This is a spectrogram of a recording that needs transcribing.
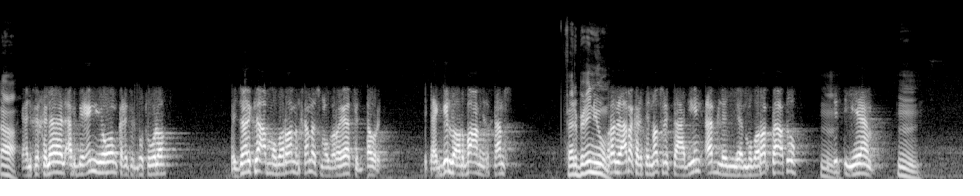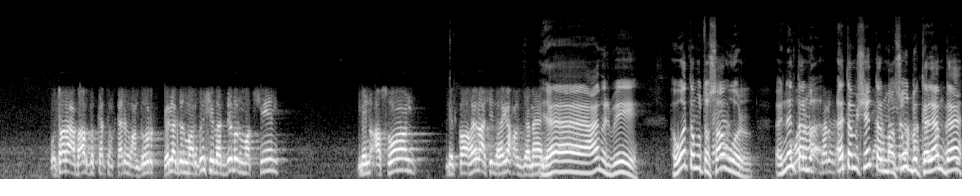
آه. يعني في خلال 40 يوم كانت البطولة. الزمالك لعب مباراة من خمس مباريات في الدوري. اتاجل له أربعة من الخمس في 40 يوم. المباراة اللي لعبها كانت النصر التعدين قبل المباراة بتاعته بست أيام. امم وطلع برضه الكابتن خالد غندور يقول لك دول ما رضوش يبدلوا الماتشين من أسوان للقاهرة عشان يريحوا الزمالك. يا عامر بيه هو أنت متصور إن أنت الم... أنت مش أنت يعني المقصود بالكلام ده.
